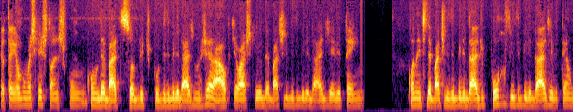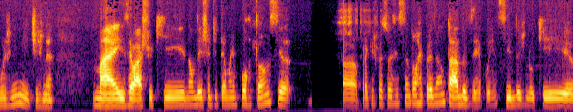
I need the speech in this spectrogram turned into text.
Eu tenho algumas questões com, com o debate sobre, tipo, visibilidade no geral, porque eu acho que o debate de visibilidade, ele tem, quando a gente debate visibilidade por visibilidade, ele tem alguns limites, né? Mas eu acho que não deixa de ter uma importância para que as pessoas se sintam representadas e reconhecidas no que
